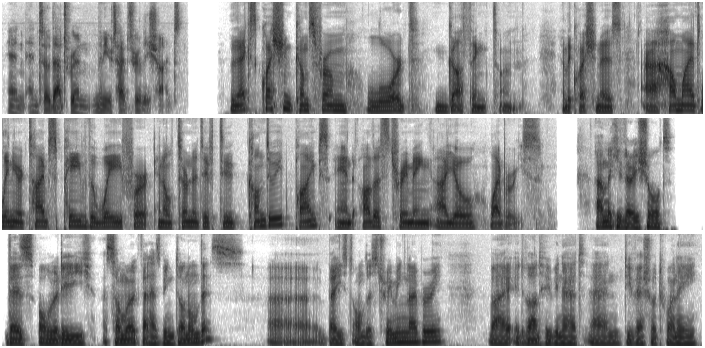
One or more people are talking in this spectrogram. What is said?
And and so that's when linear types really shines. The next question comes from Lord Gothington. And the question is uh, How might linear types pave the way for an alternative to conduit, pipes, and other streaming I/O libraries? I'll make it very short. There's already some work that has been done on this, uh, based on the streaming library by Edvard Hübinette and Divesh Otwani.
